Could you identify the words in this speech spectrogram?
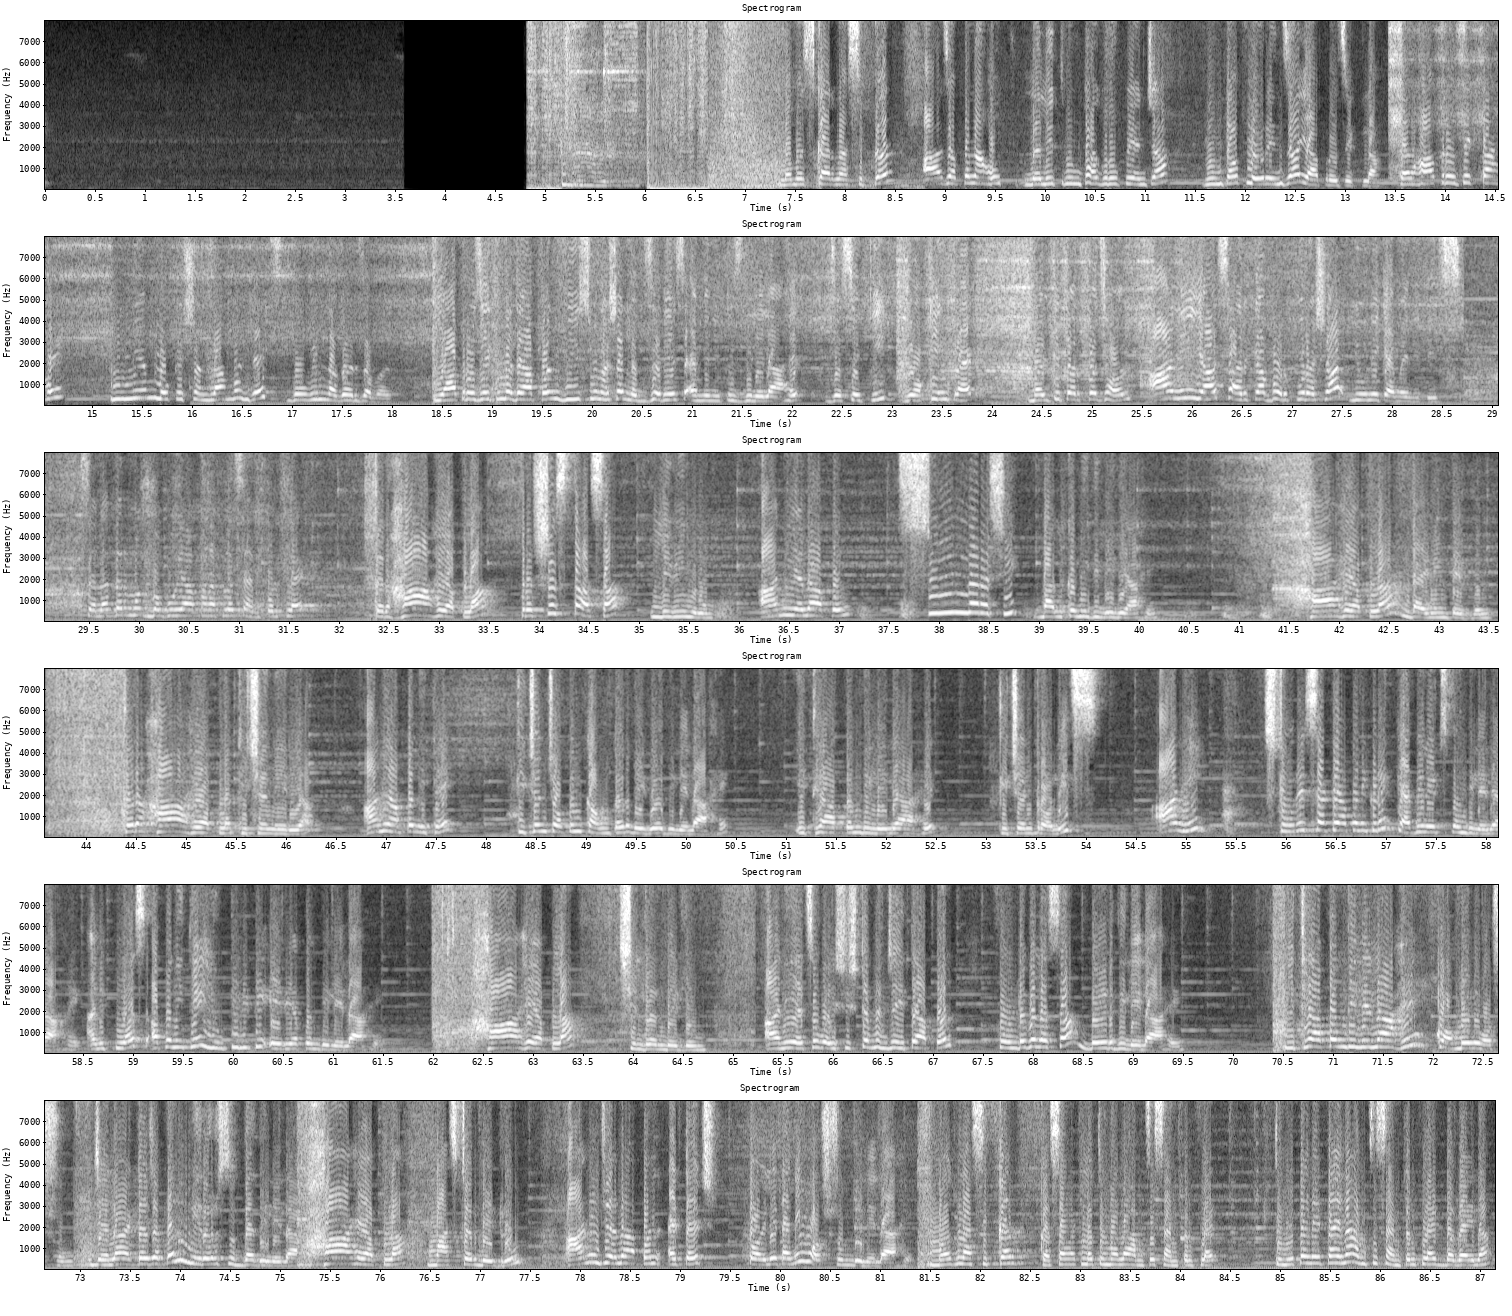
नमस्कार नाशिककर. आज आपण आहोत ललित रुंठा ग्रुप यांच्या रुंठा फ्लोरेन्झा या प्रोजेक्टला तर हा प्रोजेक्ट आहे प्रीमियम लोकेशनला म्हणजेच गोविंद नगर जवळ. या प्रोजेक्टमध्ये आपण वीसहून अशा लक्झरियस अम्युनिटीज दिलेल्या आहेत जसे की वॉकिंग ट्रॅक मल्टीपर्पज हॉल आणि यासारख्या भरपूर अशा युनिक अम्युनिटीज चला तर मग बघूया आपण आपला सॅम्पल फ्लॅट तर हा आहे आपला प्रशस्त असा लिव्हिंग रूम आणि याला आपण सुंदर अशी बाल्कनी दिलेली आहे. हा आहे आपला डायनिंग टेबल तर हा आहे आपला किचन एरिया आणि आपण इथे किचन चॉपिंग काउंटर वेगळं दिलेलं आहे. इथे आपण दिलेले आहेत किचन ट्रॉलीज आणि स्टोरेजसाठी आपण इकडे कॅबिनेट्स पण दिलेले आहे आणि प्लस आपण इथे युटिलिटी एरिया पण दिलेला आहे. हा आहे आपला चिल्ड्रन बेडरूम आणि याचं वैशिष्ट्य म्हणजे इथे आपण फोल्डेबल असा बेड दिलेला आहे. इथे आपण दिलेला आहे कॉमन वॉशरूम ज्याला अटॅच आपण मिरर सुद्धा दिलेला आहे. हा आहे आपला मास्टर बेडरूम आणि ज्याला आपण अटॅच टॉयलेट आणि वॉशरूम दिलेला आहे. मग नाशिककर कसा वाटलं तुम्हाला आमचं सॅम्पल फ्लॅट तुम्ही पण येत आहे ना आमचं सॅम्पल फ्लॅट बघायला?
